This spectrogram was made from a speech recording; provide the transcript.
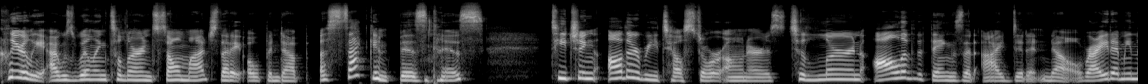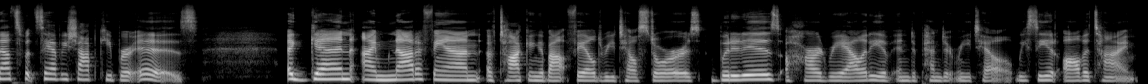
Clearly, I was willing to learn so much that I opened up a second business teaching other retail store owners to learn all of the things that I didn't know, right? I mean, that's what Savvy Shopkeeper is. Again, I'm not a fan of talking about failed retail stores, but it is a hard reality of independent retail. We see it all the time.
